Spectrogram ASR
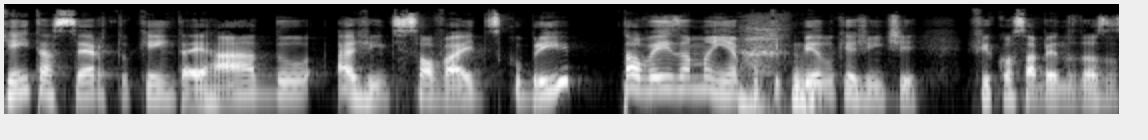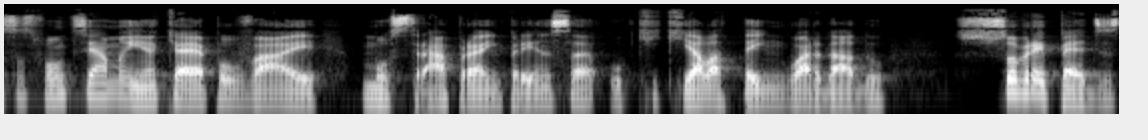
Quem tá certo, quem tá errado, a gente só vai descobrir talvez amanhã, porque pelo que a gente ficou sabendo das nossas fontes, é amanhã que a Apple vai mostrar para a imprensa o que, que ela tem guardado sobre iPads.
